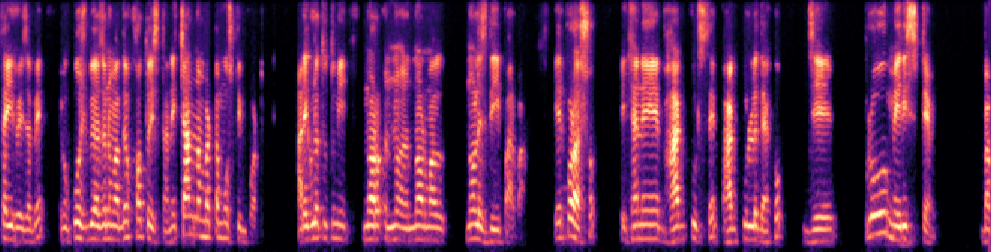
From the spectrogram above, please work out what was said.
স্থায়ী হয়ে যাবে এবং কোষ বিভাজনের মাধ্যমে ক্ষত স্থান। এই চার নাম্বারটা মোস্ট ইম্পর্টেন্ট আর এগুলো তো তুমি নর্মাল নলেজ দিয়েই পারবা। এরপর আসো। এখানে ভাগ করছে। ভাগ করলে দেখো যে প্রো মেরিস্টেম বা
